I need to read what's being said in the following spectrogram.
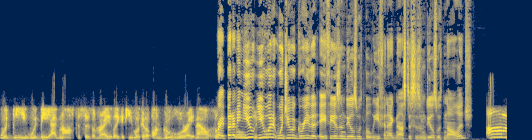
Would be would be agnosticism, right? Like if you look it up on Google right now, Right, but I mean, you you would would you agree that atheism deals with belief and agnosticism deals with knowledge? um.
